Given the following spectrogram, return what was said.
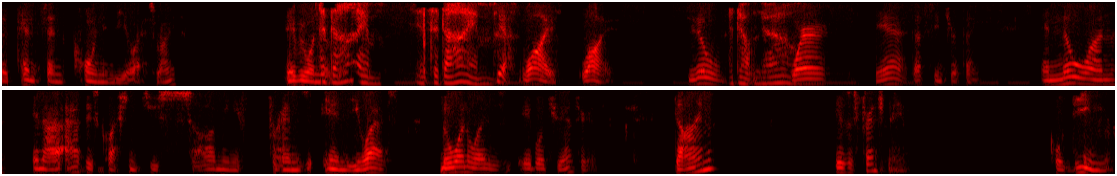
the ten cent coin in the U.S., right? Everyone it's knows. a dime. It's a dime. Yeah. Why? Why? You know? I don't know. Where? Yeah, that's interesting. And no one. And I asked this question to so many friends in the U.S. No one was able to answer it. Dime is a French name called dime,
